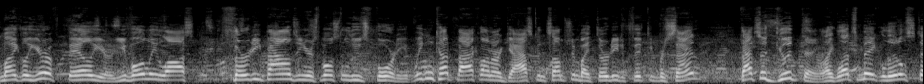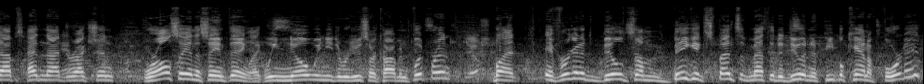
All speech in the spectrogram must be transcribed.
Michael, you're a failure. You've only lost 30 pounds and you're supposed to lose 40. If we can cut back on our gas consumption by 30 to 50%, that's a good thing. Like, let's make little steps, head in that direction. We're all saying the same thing. Like, we know we need to reduce our carbon footprint, but if we're going to build some big, expensive method to do it, and if people can't afford it,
